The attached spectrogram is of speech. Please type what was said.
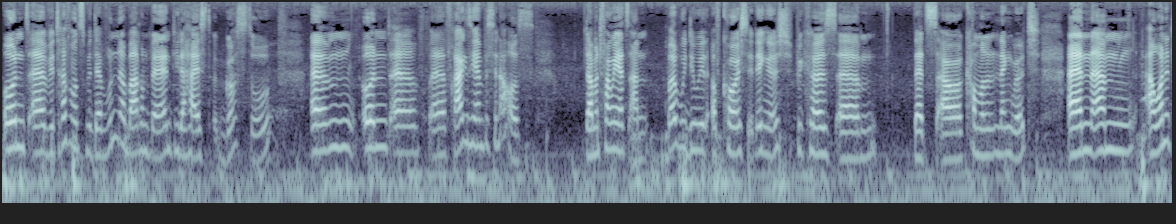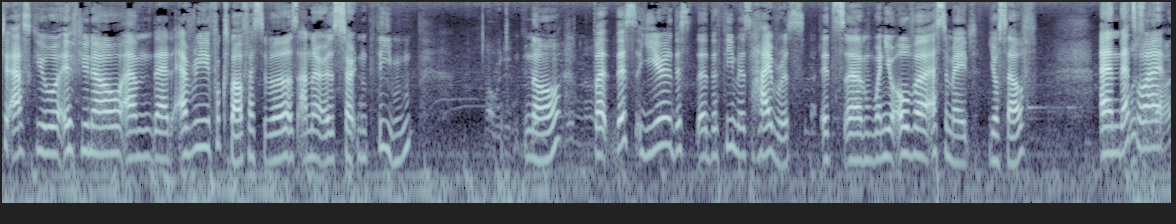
und äh, wir treffen uns mit der wunderbaren Band, die da heißt Gosto ähm, und äh, äh, fragen sie ein bisschen aus. Damit fangen wir jetzt an. But we do it of course in English because um, that's our common language. And um, I wanted to ask you if you know um, that every Fuchsbau festival is under a certain theme. No, we didn't. No, but this year, this uh, the theme is hybris. It's um, when you overestimate yourself, and that's why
